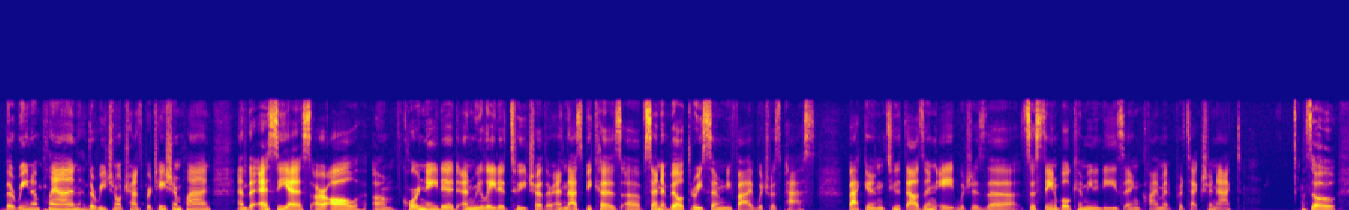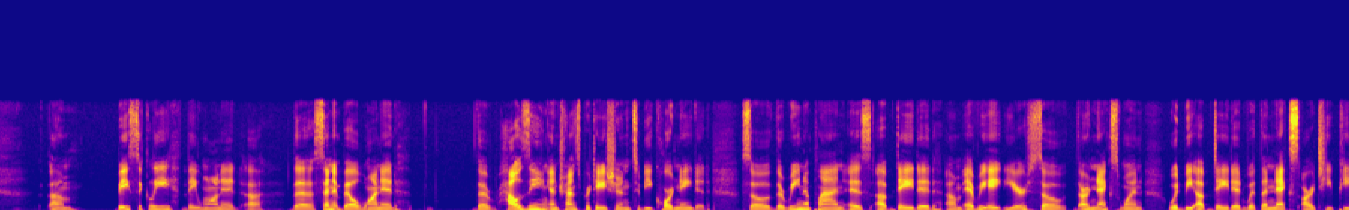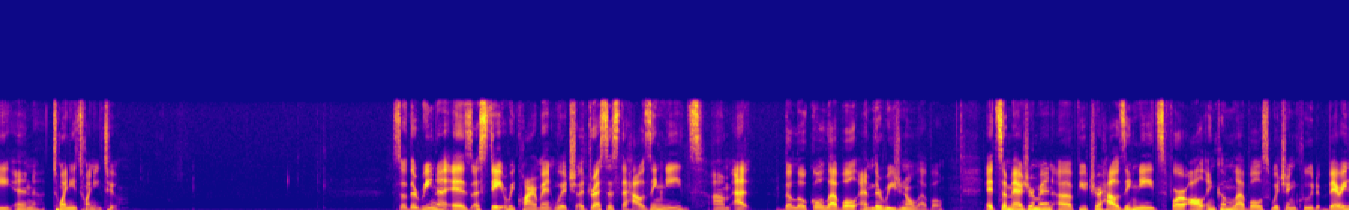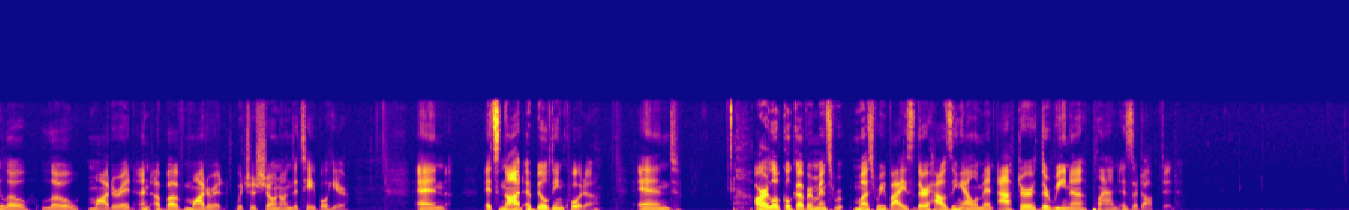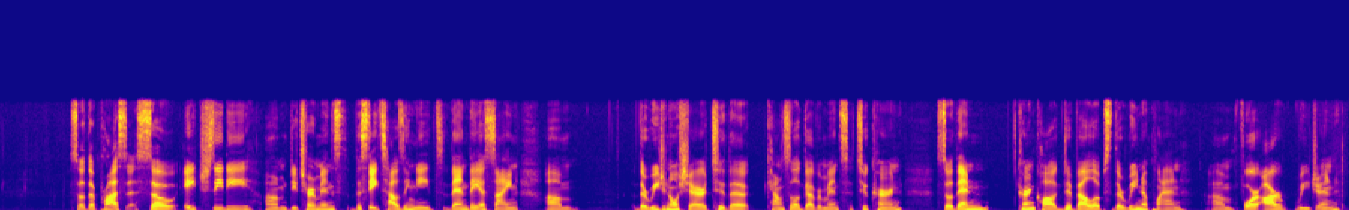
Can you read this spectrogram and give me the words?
the RHNA plan, the Regional Transportation Plan, and the SCS are all um, coordinated and related to each other. And that's because of Senate Bill 375, which was passed back in 2008, which is the Sustainable Communities and Climate Protection Act. So um, basically, they wanted, uh, the Senate bill wanted the housing and transportation to be coordinated. So the RHNA plan is updated um, every eight years. So our next one would be updated with the next RTP in 2022. So the RHNA is a state requirement which addresses the housing needs um, at the local level and the regional level. It's a measurement of future housing needs for all income levels, which include very low, low, moderate, and above moderate, which is shown on the table here. And it's not a building quota. And our local governments must revise their housing element after the RHNA plan is adopted. So the process. So HCD um, determines the state's housing needs. Then they assign um, the regional share to the Council of Governments to Kern. So then Kern COG develops the RHNA plan um, for our region.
